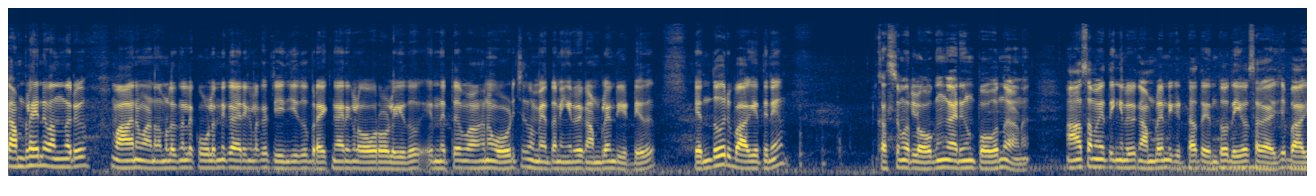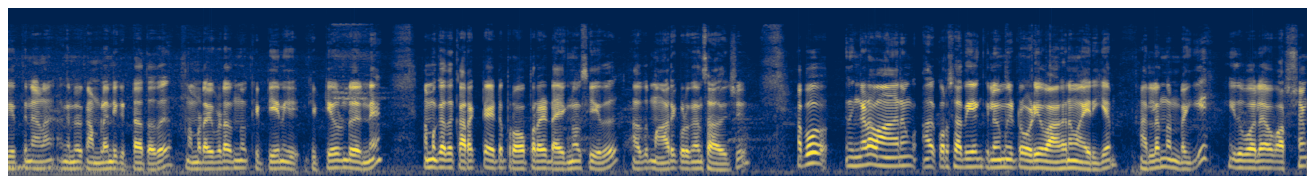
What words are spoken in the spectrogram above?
കംപ്ലയിന്റ് വന്നൊരു വാഹനമാണ്. നമ്മൾ ഇന്നലെ കൂളിന്റെ കാര്യങ്ങളൊക്കെ ചേഞ്ച് ചെയ്തു ബ്രേക്ക് കാര്യങ്ങൾ ഓവറോൾ ചെയ്തു. എന്നിട്ട് വാഹനം ഓടിച്ച സമയത്താണ് ഇങ്ങനെ ഒരു കംപ്ലയിന്റ് കിട്ടിയത്. എന്തോ ഒരു ഭാഗ്യത്തിന് കസ്റ്റമർ ലോഗും കാര്യങ്ങളും പോകുന്നതാണ്. ആ സമയത്ത് ഇങ്ങനെ ഒരു കംപ്ലയിന്റ് കിട്ടാത്ത എന്തോ ദൈവം സഹായിച്ച് ഭാഗ്യത്തിനാണ് അങ്ങനെ ഒരു കംപ്ലയിന്റ് കിട്ടാത്തത്. നമ്മുടെ ഇവിടെ നിന്ന് കിട്ടിയതിന് കിട്ടിയതുകൊണ്ട് തന്നെ നമുക്കത് കറക്റ്റായിട്ട് പ്രോപ്പറായി ഡയഗ്നോസ് ചെയ്ത് അത് മാറിക്കൊടുക്കാൻ സാധിച്ചു. അപ്പോൾ നിങ്ങളുടെ വാഹനം കുറച്ചധികം കിലോമീറ്റർ ഓടിയ വാഹനമായിരിക്കാം. അല്ലെന്നുണ്ടെങ്കിൽ ഇതുപോലെ വർഷം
